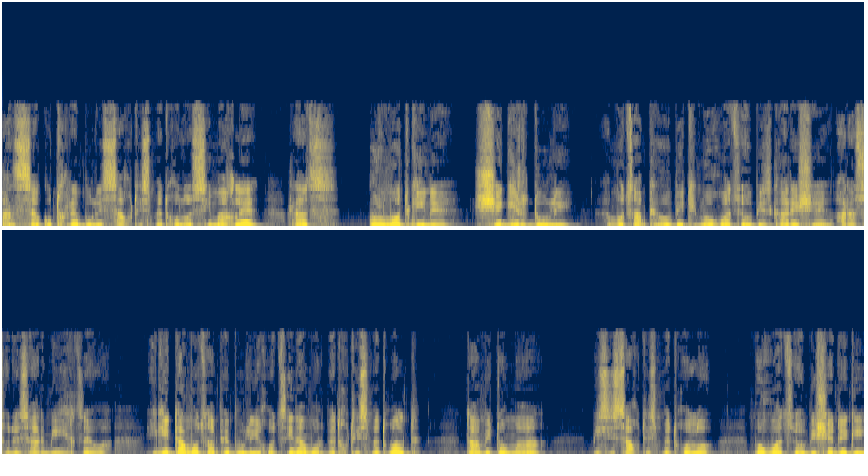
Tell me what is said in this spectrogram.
განსაკუთრებული საფრთხისმეტყველო სიმაღლე რაც გულმოდგინე შეგირდული მოწაფეობითი მოღვაწეობის გარეშე არასოდეს არ მიიღწევა. იგი დამოწაფებული იყო წინამორბედ ღვთისმეტყველთ და ამიტომაა მისი საღვთისმეტყველო მოღვაწეობის შედეგი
